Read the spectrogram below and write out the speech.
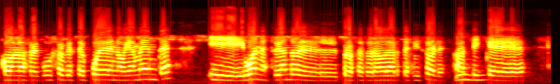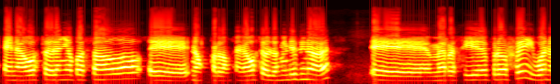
con los recursos que se pueden, obviamente, y bueno, estudiando el profesorado de artes visuales. Así que en agosto del año pasado, eh, no, perdón, en agosto del 2019, eh, me recibí de profe y bueno,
